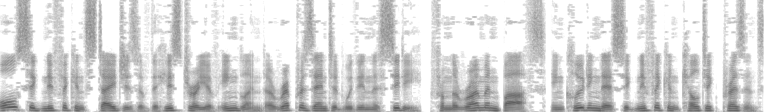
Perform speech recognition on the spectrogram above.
All significant stages of the history of England are represented within the city, from the Roman baths including their significant Celtic presence,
